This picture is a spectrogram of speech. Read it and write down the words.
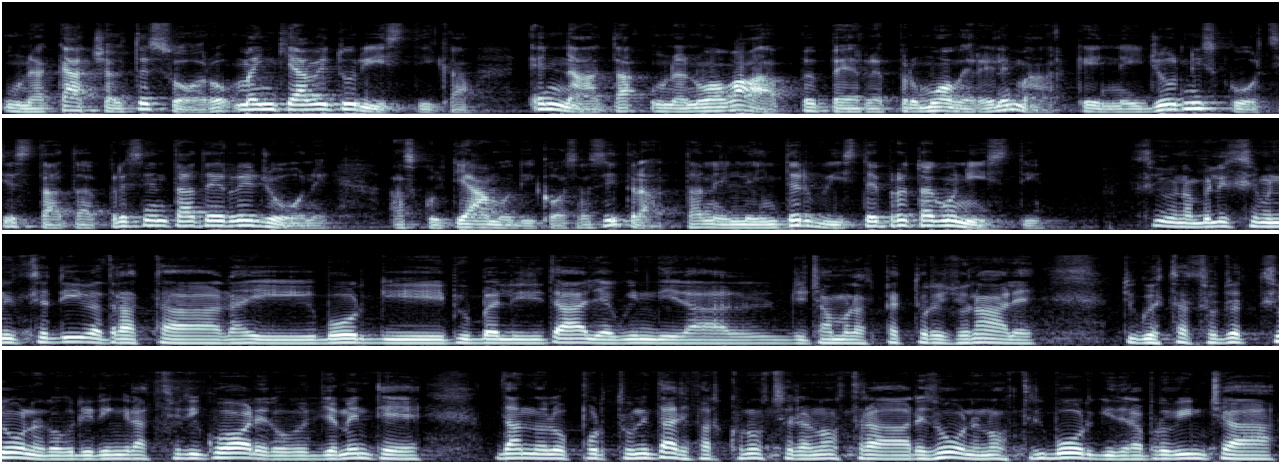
una caccia al tesoro ma in chiave turistica. È nata una nuova app per promuovere le marche e nei giorni scorsi è stata presentata in regione. Ascoltiamo di cosa si tratta nelle interviste ai protagonisti. Sì, una bellissima iniziativa tratta dai borghi più belli d'Italia, quindi la, diciamo, l'aspetto regionale di questa associazione, dove li ringrazio di cuore, dove ovviamente danno l'opportunità di far conoscere la nostra regione, i nostri borghi della provincia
